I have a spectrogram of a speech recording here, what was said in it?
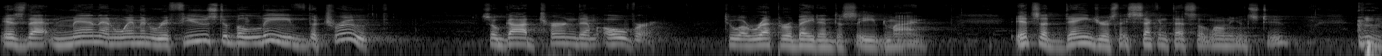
is that men and women refuse to believe the truth. So God turned them over to a reprobate and deceived mind. It's a dangerous thing. Second Thessalonians 2.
